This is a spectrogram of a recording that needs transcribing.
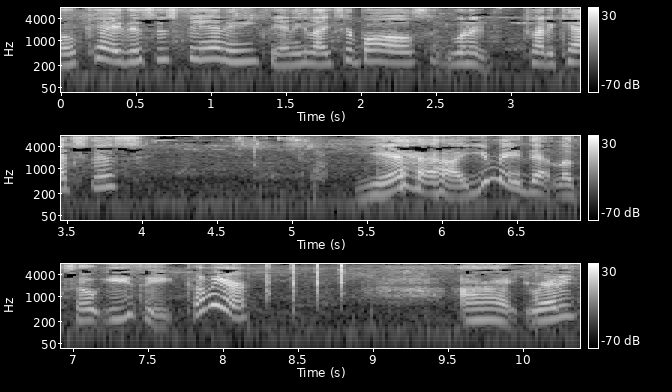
Okay, this is Fanny. Fanny likes her balls. You want to try to catch this? Yeah, you made that look so easy. Come here. All right, you ready?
